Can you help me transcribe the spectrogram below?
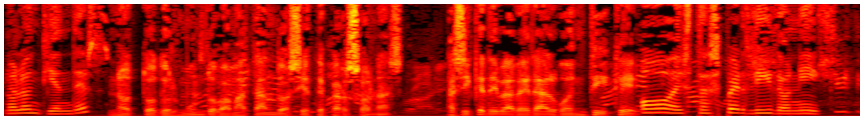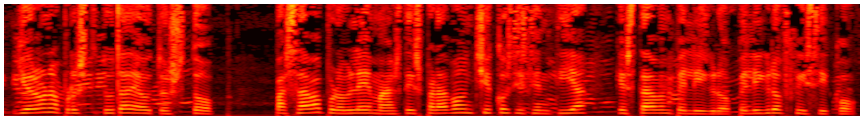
¿No lo entiendes? No todo el mundo va matando a siete personas. Así que debe haber algo en ti que... Oh, estás perdido, Nick. Yo era una prostituta de autostop. Pasaba problemas, disparaba a un chico si sentía que estaba en peligro, peligro físico.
